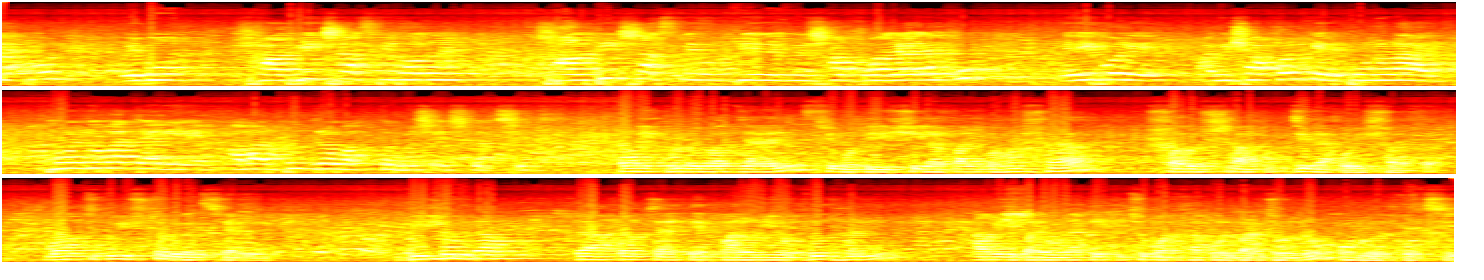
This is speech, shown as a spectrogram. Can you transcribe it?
রাখুন এবং সার্বিক স্বাস্থ্য বজায় সার্বিক স্বাস্থ্য বজায় রাখুন এই বলে আমি সকলকে পুনরায় ধন্যবাদ জানিয়ে আমার ক্ষুদ্র বক্তব্য শেষ করছি। অনেক ধন্যবাদ জানাই শ্রীমতী শিলাপাল মহাশয়া, সদস্যা, জেলা পরিষদ। মঞ্চে উপবিষ্ট রয়েছেন বিল্লগ্রাম গ্রাম পঞ্চায়েতের মাননীয় প্রধান। আমি এবারে ওনাকে কিছু কথা বলবার জন্য অনুরোধ করছি।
